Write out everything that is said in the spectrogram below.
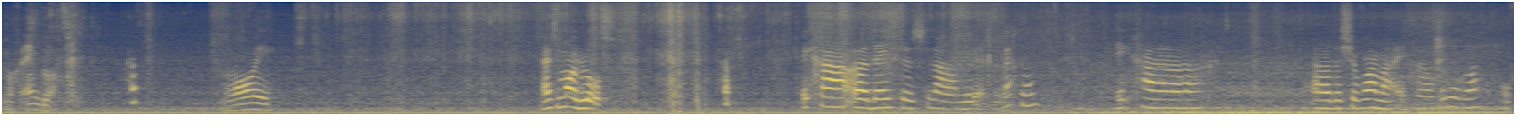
Nog één blad. Hup. Mooi. Hij is mooi los. Ik ga uh, deze sla nu even wegdoen. Ik ga uh, de shawarma even roeren. Of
